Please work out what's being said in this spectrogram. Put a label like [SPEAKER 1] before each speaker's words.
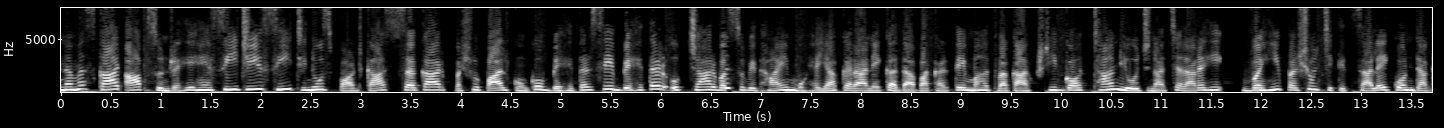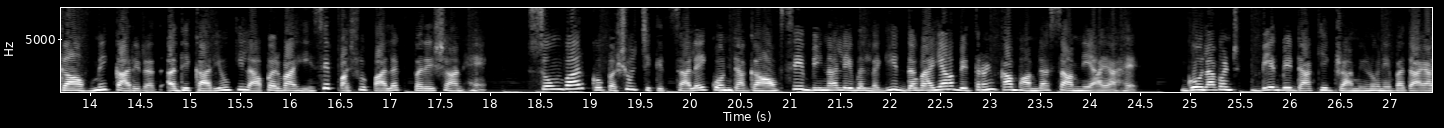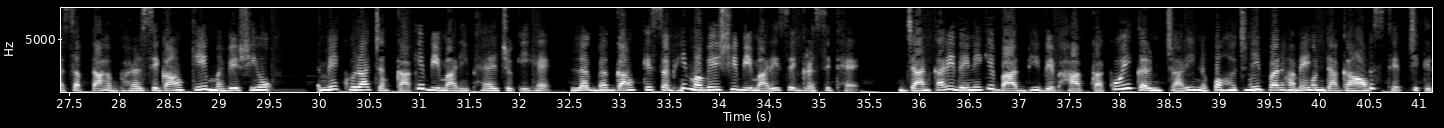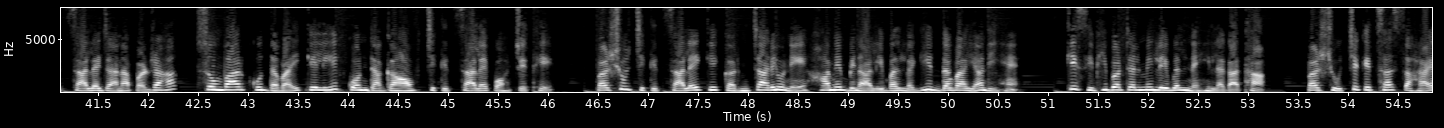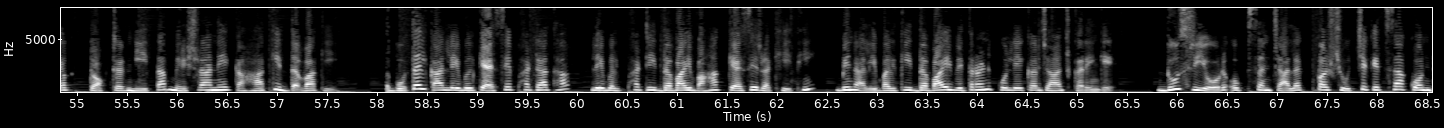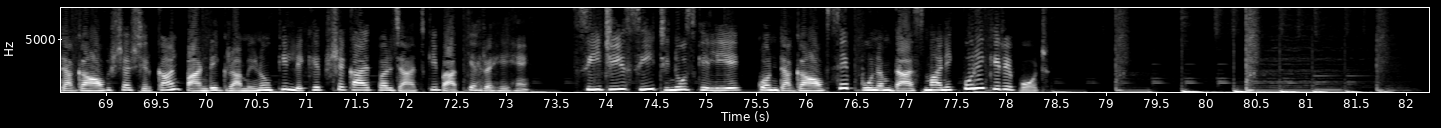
[SPEAKER 1] नमस्कार, आप सुन रहे हैं C G C T news podcast सरकार पशुपालकों को बेहतर से बेहतर उपचार व सुविधाएँ मुहैया कराने का दावा करते महत्वाकांक्षी गौठान योजना चला रही। वहीं पशु चिकित्सालय कोंडा गाँव में कार्यरत अधिकारियों की लापरवाही से पशुपालक परेशान हैं। सोमवार को पशु चिकित्सालय कोंडा गाँव से बिना लेबल लगी दवाइयाँ वितरण का मामला सामने आया है। गोलावंट बेदबेडा के ग्रामीणों ने बताया, सप्ताह भर से गाँव के मवेशियों में खुरा चमका की बीमारी फैल चुकी है। लगभग गाँव के सभी मवेशी बीमारी से ग्रसित है। जानकारी देने के बाद भी विभाग का कोई कर्मचारी न पहुँचने पर हमें कोंडा गाँव स्थित चिकित्सालय जाना पड़ रहा। सोमवार को दवाई के लिए कोंडा गाँव चिकित्सालय पहुँचे थे। पशु चिकित्सालय के कर्मचारियों ने हमें बिना लेबल लगी दवाइयाँ दी हैं। किसी भी बोतल में लेबल नहीं लगा था। पशु चिकित्सा सहायक डॉक्टर नीता मिश्रा ने कहा कि दवा की बोतल का लेबल कैसे फटा था? लेबल फटी दवाई वहाँ कैसे रखी थी? बिना लेबल की दवाई वितरण को लेकर जाँच करेंगे। दूसरी ओर उप संचालक पशु चिकित्सा कोंडा गाँव शशिरकांत पांडे ग्रामीणों की लिखित शिकायत पर जाँच की बात कह रहे हैं। C G C T news के लिए कोंडा गाँव से पूनम दास मानिकपुरी की रिपोर्ट।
